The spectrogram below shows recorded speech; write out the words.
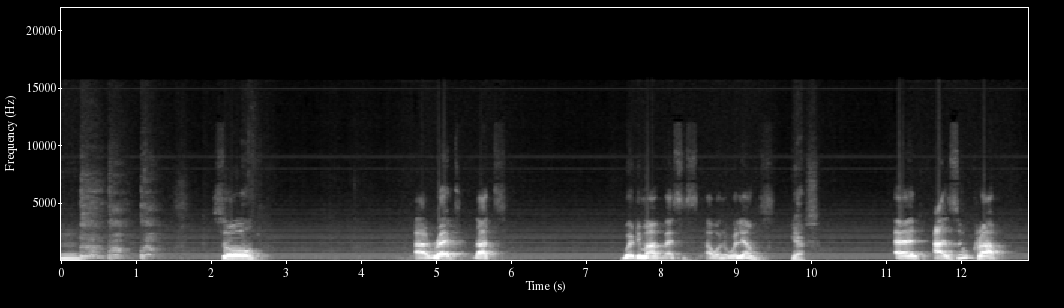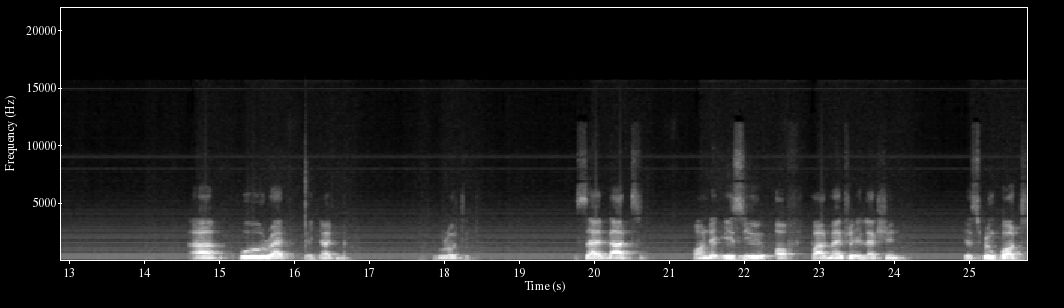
Mm. So I read that Gbedemah versus Awoonor-Williams. Yes. And Azu Crabbe, uh, who read the judgment, who wrote it, said that on the issue of parliamentary election, the Supreme Court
